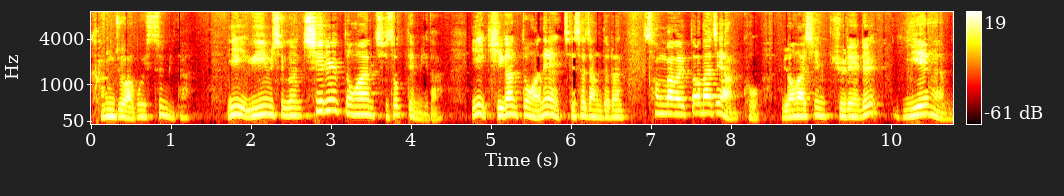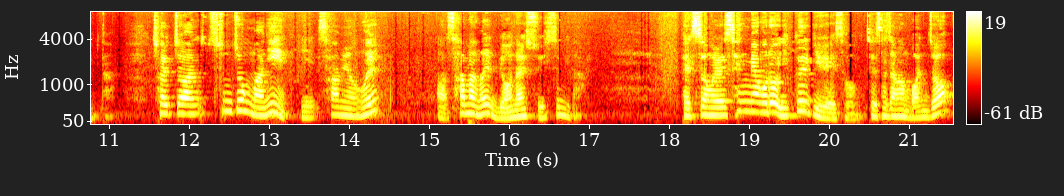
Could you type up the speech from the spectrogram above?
강조하고 있습니다. 이 위임식은 7일 동안 지속됩니다. 이 기간 동안에 제사장들은 성막을 떠나지 않고 명하신 규례를 이행합니다. 철저한 순종만이 이 사명을 어, 사망을 면할 수 있습니다. 백성을 생명으로 이끌기 위해서 제사장은 먼저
